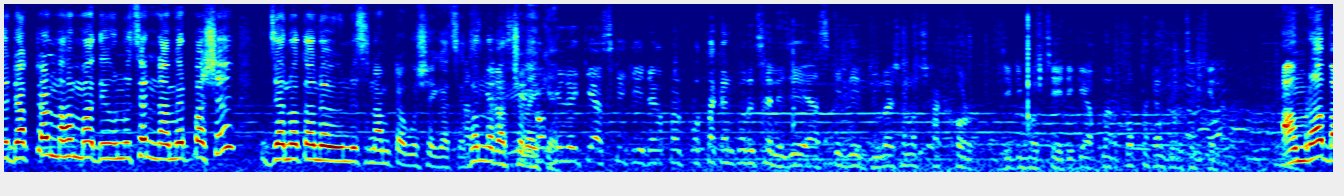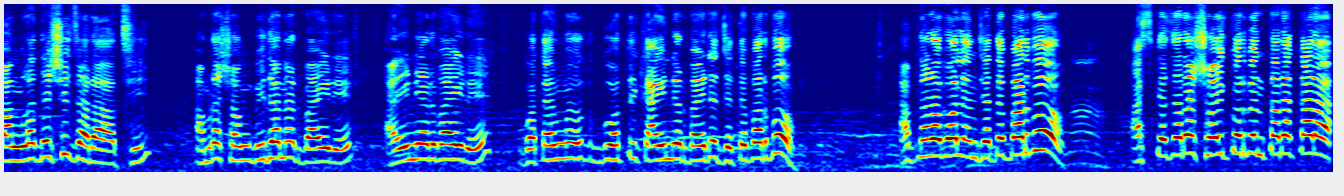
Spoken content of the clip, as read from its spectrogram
যে ডক্টর মোহাম্মদ ইউনুসের নামের পাশে যেন তেন ইউনুস নামটা বসে গেছে। ধন্যবাদ সবাইকে সব মিলে কি আজকে কি এটা আপনার প্রত্যাখ্যান করেছেন? যে আজকে যে জুলাই সনদ স্বাক্ষর যেটি হচ্ছে এটাকে আপনার প্রত্যাখ্যান করেছেন কিনা? আমরা বাংলাদেশি যারা আছি আমরা সংবিধানের বাইরে আইনের বাইরে গতানুগতিক আইনের বাইরে যেতে পারব? আপনারা বলেন যেতে পারব? আজকে যারা সই করবেন তারা কারা?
